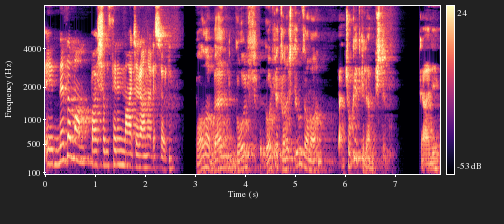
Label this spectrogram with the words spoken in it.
E, ne zaman başladı senin maceran öyle söyleyeyim. Valla ben golf, golfle tanıştığım zaman ben çok etkilenmiştim. Yani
